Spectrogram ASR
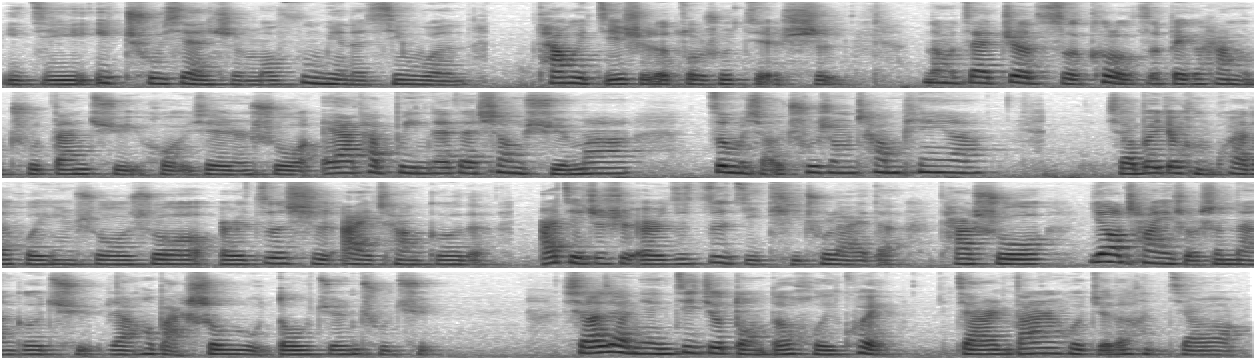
以及一出现什么负面的新闻，他会及时的做出解释。那么在这次克鲁兹贝克汉姆出单曲以后，有些人说：“哎呀，他不应该在上学吗？这么小出什么唱片呀？”小贝就很快的回应说：“说儿子是爱唱歌的，而且这是儿子自己提出来的。他说要唱一首圣诞歌曲，然后把收入都捐出去。小小年纪就懂得回馈，家人当然会觉得很骄傲。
